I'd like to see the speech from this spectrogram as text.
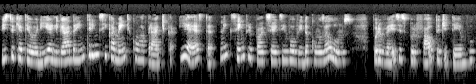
visto que a teoria é ligada intrinsecamente com a prática e esta nem sempre pode ser desenvolvida com os alunos, por vezes por falta de tempo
